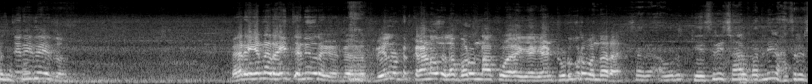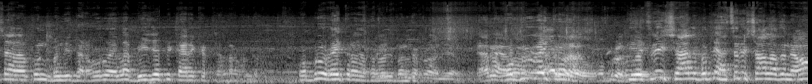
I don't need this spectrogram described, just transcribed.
ಮತ್ತೇನಿದೆ ಇದು? ಬೇರೆ ಏನಾರ ಐತೆ ಬೇಲ್ ಬೇಲ್ನೊಟ್ಟು ಕಾಣೋದಿಲ್ಲ ಬರೋ ನಾಲ್ಕು ಎಂಟು ಹುಡುಗರು ಬಂದಾರ. ಸರ್ ಅವರು ಕೇಸರಿ ಶಾಲ್ ಬದಲಿಗೆ ಹಸಿರು ಶಾಲ್ ಹಾಕೊಂಡು ಬಂದಿದ್ದಾರೆ. ಅವರು ಎಲ್ಲ ಬಿಜೆಪಿ ಕಾರ್ಯಕರ್ತರು ಎಲ್ಲ ಬಂದರು ಒಬ್ರು ರೈತರ ಅದರಲ್ಲಿ ಬಂದರು ಒಬ್ರು ರೈತರು ಒಬ್ರು. ಕೇಸರಿ ಶಾಲ್ ಬದಲಿ ಹಸಿರು ಶಾಲ್ ಅದನ್ನ ಯಾವ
